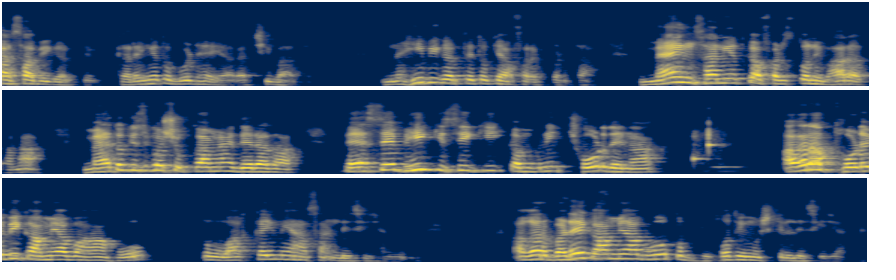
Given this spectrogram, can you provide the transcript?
ऐसा भी करते करेंगे तो गुड है यार, अच्छी बात है। नहीं भी करते तो क्या फ़र्क पड़ता? मैं इंसानियत का फ़र्ज़ तो निभा रहा था ना। मैं तो किसी को शुभकामनाएँ दे रहा था। वैसे भी किसी की कंपनी छोड़ देना। अगर आप थोड़े भी कामयाब वहाँ हो तो वाकई में आसान डिसीज़न नहीं है। अगर बड़े कामयाब हो तो बहुत ही मुश्किल डिसीज़न है।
